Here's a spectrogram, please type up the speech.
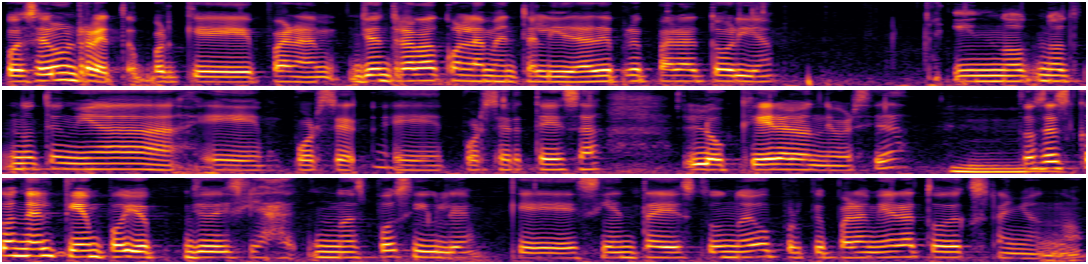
pues era un reto, porque para, yo entraba con la mentalidad de preparatoria y no, no, no tenía eh, por, eh, por certeza lo que era la universidad. Entonces con el tiempo yo, yo decía, no es posible que sienta esto nuevo, porque para mí era todo extraño, ¿no?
